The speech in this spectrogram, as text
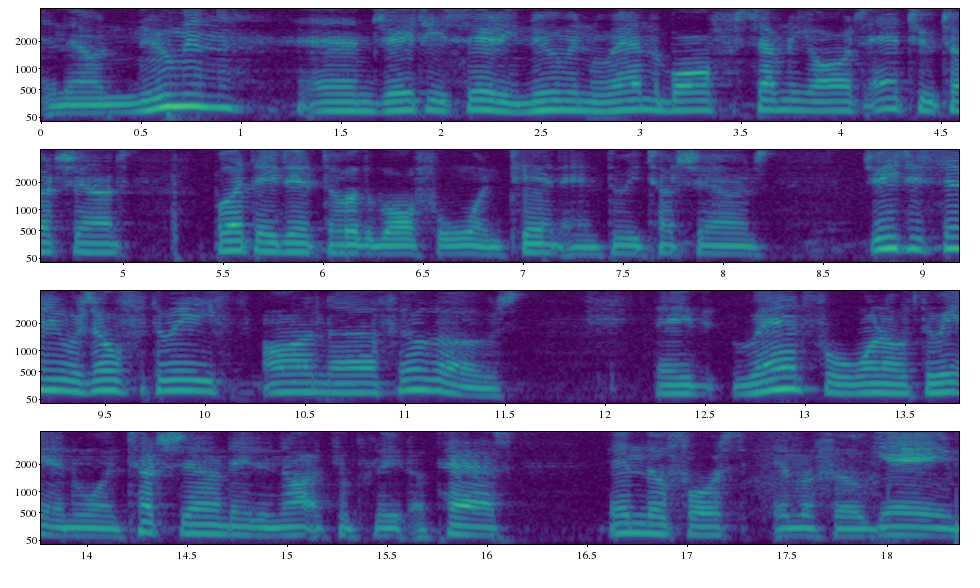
and now Newman and JT City. Newman ran the ball for 70 yards and two touchdowns, but they did throw the ball for 110 and three touchdowns. JT City was 0 for 3 on uh, field goals. They ran for 103 and one touchdown. They did not complete a pass in the first MFL game.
